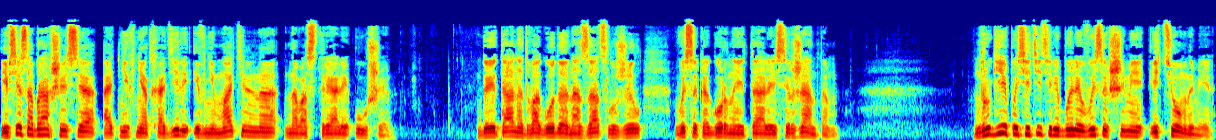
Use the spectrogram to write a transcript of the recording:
и все собравшиеся от них не отходили и внимательно навостряли уши. Гаэтана два года назад служил в высокогорной Италии сержантом. Другие посетители были высохшими и темными.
